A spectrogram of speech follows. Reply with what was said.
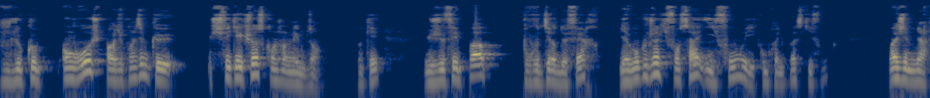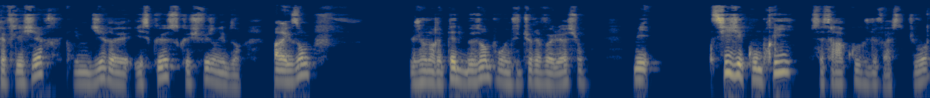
Je le copie. En gros, je pars du principe que je fais quelque chose quand j'en ai besoin. Ok? Je fais pas pour dire de faire. Il y a beaucoup de gens qui font ça, ils font et ils comprennent pas ce qu'ils font. Moi, j'aime bien réfléchir et me dire, euh, est-ce que ce que je fais, j'en ai besoin? Par exemple, j'en aurais peut-être besoin pour une future évaluation. Mais si j'ai compris, ça sert à quoi que je le fasse, tu vois?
